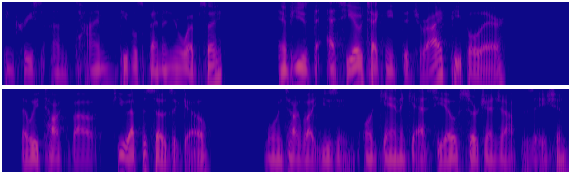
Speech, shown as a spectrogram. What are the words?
increase on time people spend on your website. And if you use the SEO technique to drive people there, that we talked about a few episodes ago, when we talk about using organic SEO, search engine optimization,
